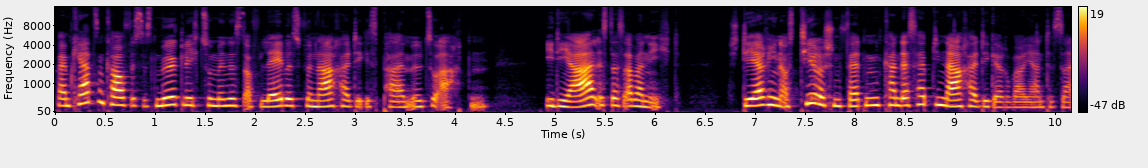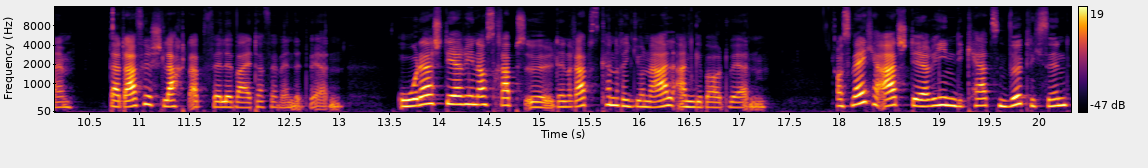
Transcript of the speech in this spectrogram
Beim Kerzenkauf ist es möglich, zumindest auf Labels für nachhaltiges Palmöl zu achten. Ideal ist das aber nicht. Stearin aus tierischen Fetten kann deshalb die nachhaltigere Variante sein, da dafür Schlachtabfälle weiterverwendet werden. Oder Stearin aus Rapsöl, denn Raps kann regional angebaut werden. Aus welcher Art Stearin die Kerzen wirklich sind,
